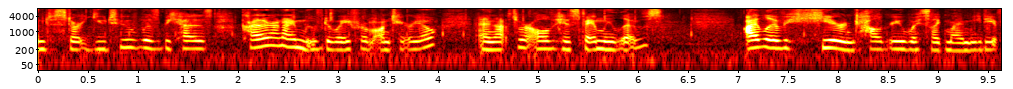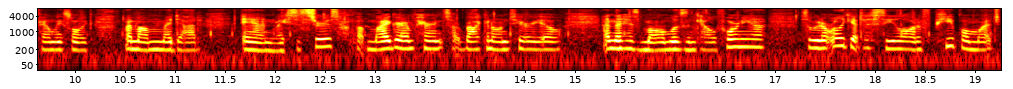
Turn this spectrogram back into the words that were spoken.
Wanted to start YouTube was because Kyler and I moved away from Ontario and that's where all of his family lives. I live here in Calgary with like my immediate family, so like my mom, my dad, and my sisters, but my grandparents are back in Ontario and then his mom lives in California, so we don't really get to see a lot of people much.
